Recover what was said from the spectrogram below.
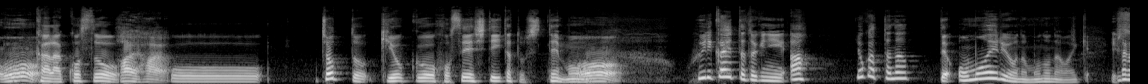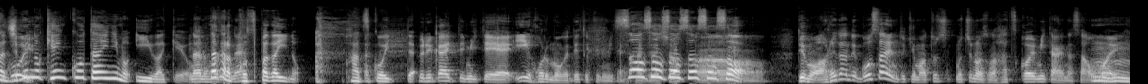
う。んからこそ、はいはい。こうちょっと記憶を補正していたとしてもうん。振り返った時にあよかったなって思えるようなものなわけ。えだから自分の健康体にもいいわけよ、ね。だからコスパがいいの。初恋って。振り返ってみていいホルモンが出てくるみたいなそうそうそうそうそうそう。ん。でもあれだね5歳の時ももちろんその初恋みたいなさ思い、うんうん。う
